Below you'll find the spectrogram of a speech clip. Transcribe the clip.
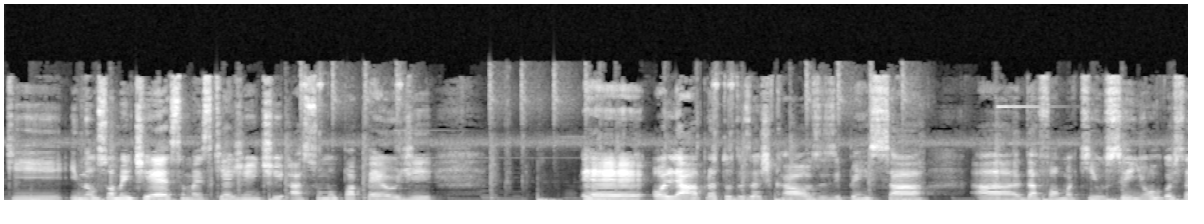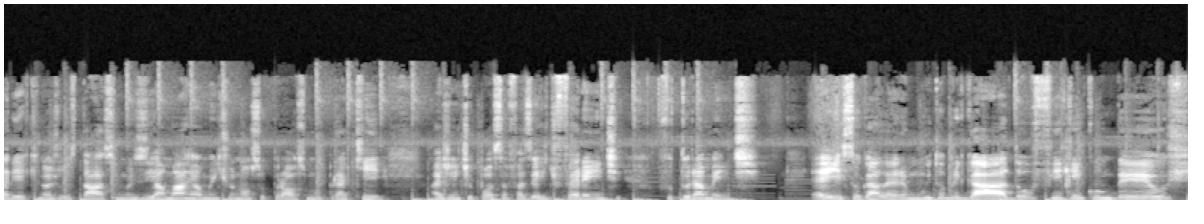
que e não somente essa, mas que a gente assuma o papel de é, olhar para todas as causas e pensar ah, da forma que o Senhor gostaria que nós lutássemos e amar realmente o nosso próximo para que a gente possa fazer diferente futuramente. É isso, galera. Muito obrigado. Fiquem com Deus.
